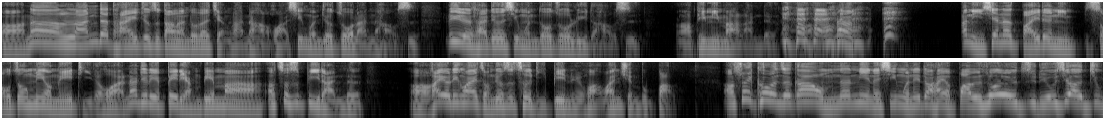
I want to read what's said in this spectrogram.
啊，那蓝的台就是当然都在讲蓝的好话，新闻就做蓝的好事；绿的台就是新闻都做绿的好事啊，拼命骂蓝的。那那你现在白的，你手中没有媒体的话，那就得被两边骂啊，啊，这是必然的哦。还有另外一种就是彻底边缘化，完全不报啊。所以柯文哲刚刚我们那念的新闻那段，还有抱怨说，只留下就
